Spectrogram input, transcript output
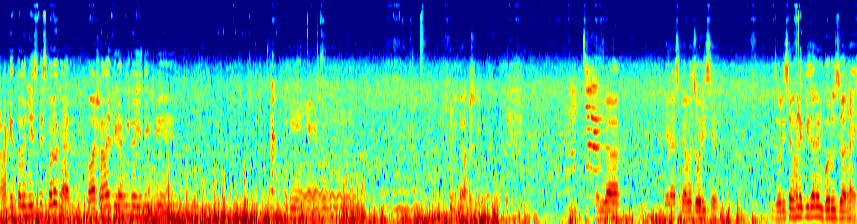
নাকের তলে মিস মিস করো কেন অসহায় ফিরানি গো এ দেখে বন্ধুরা এর আজকে আবার জরিছে জরিছে মানে কি জানেন গরু জড়ায়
